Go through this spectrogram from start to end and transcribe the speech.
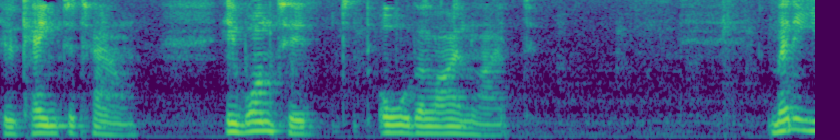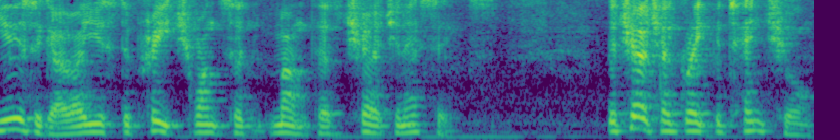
who came to town. He wanted all the limelight. Many years ago, I used to preach once a month at a church in Essex. The church had great potential.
